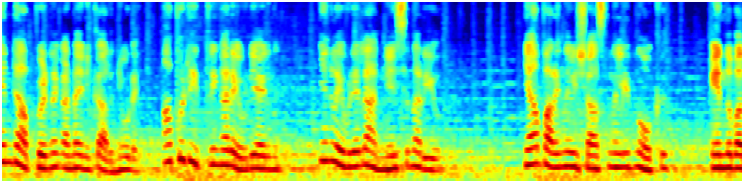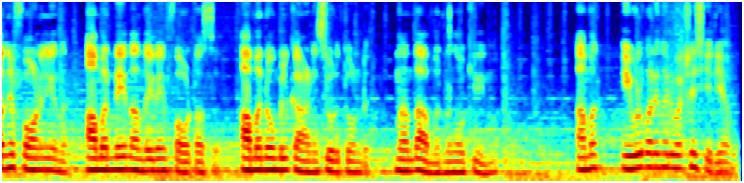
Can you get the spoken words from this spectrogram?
എന്റെ അപ്പേട്ടിനെ കണ്ട എനിക്ക് അറിഞ്ഞൂടെ? അപ്പേട്ട് ഇത്രയും കാലം എവിടെയായിരുന്നു? ഞങ്ങൾ എവിടെയെല്ലാം അന്വേഷിച്ചെന്നറിയോ? ഞാൻ പറയുന്ന വിശ്വാസം ഇത് നോക്ക് എന്ന് പറഞ്ഞ് ഫോണിൽ നിന്ന് അമറിന്റെയും നന്ദയുടെയും ഫോട്ടോസ് അമറിന് മുമ്പിൽ കാണിച്ചു കൊടുത്തുകൊണ്ട് നന്ദ അമറിനെ നോക്കി നിന്നു. അമർ ഇവൾ പറയുന്ന ഒരു പക്ഷേ ശരിയാവും.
